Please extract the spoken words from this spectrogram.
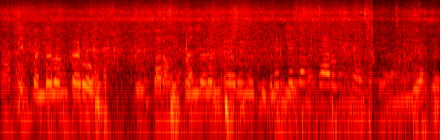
Nah, simpan dalam karung. Tuh, karung simpan dalam karung itu begini. dalam karung Ya, biar dia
